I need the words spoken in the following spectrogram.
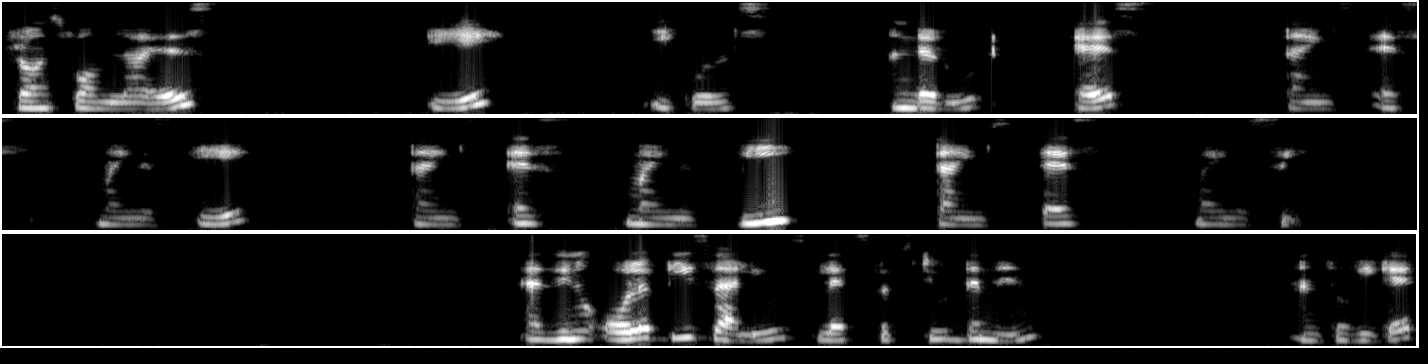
Heron's formula is a equals under root S times S minus A times S minus B times S minus C. As we know all of these values, let's substitute them in. And so we get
